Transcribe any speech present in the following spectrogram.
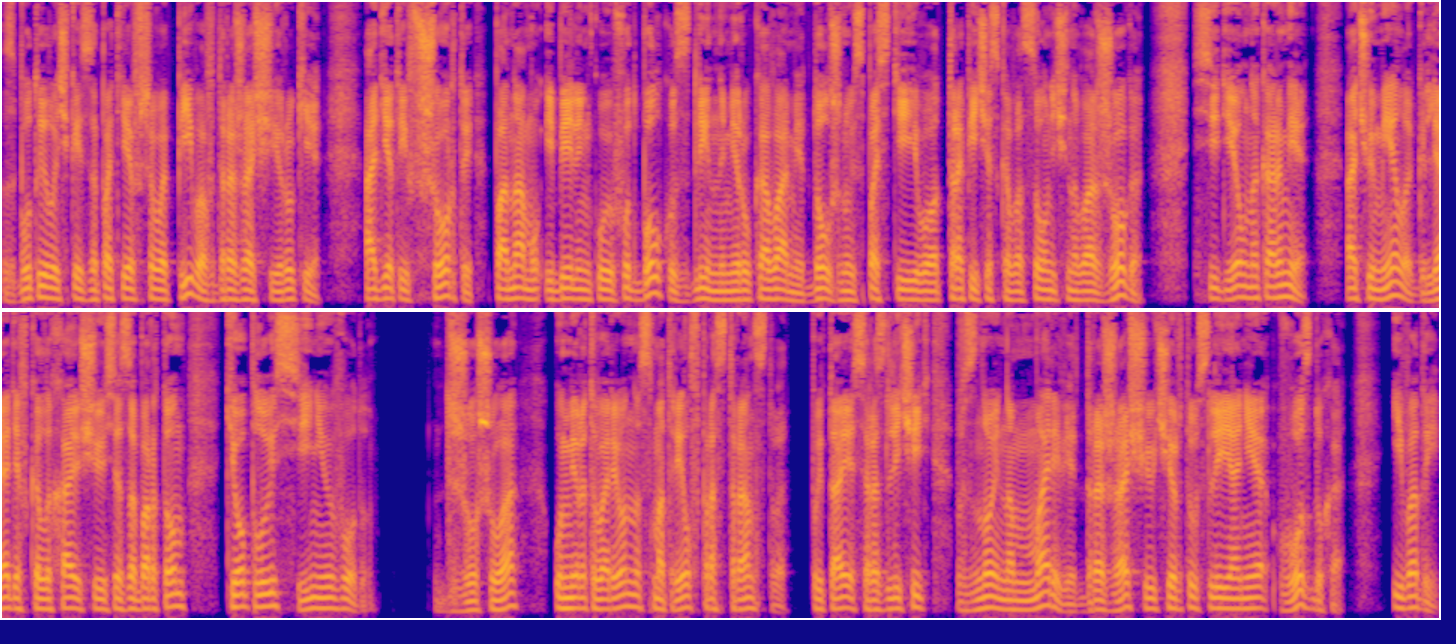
с бутылочкой запотевшего пива в дрожащей руке, одетый в шорты, панаму и беленькую футболку с длинными рукавами, должную спасти его от тропического солнечного ожога, сидел на корме, очумело, глядя в колыхающуюся за бортом теплую синюю воду. Джошуа умиротворенно смотрел в пространство, пытаясь различить в знойном мареве дрожащую черту слияния воздуха и воды.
